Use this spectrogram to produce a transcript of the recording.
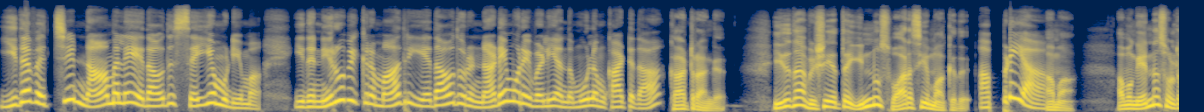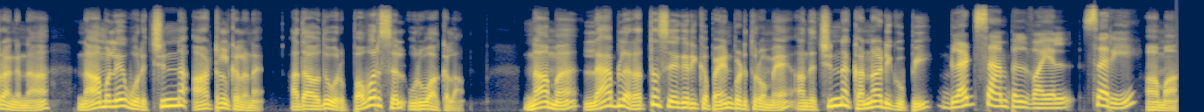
இத வச்சு நாமளே ஏதாவது செய்ய முடியுமா? இத நிரூபிக்கிற மாதிரி ஏதாவது ஒரு நடைமுறை வழி அந்த மூலம் காட்டுதா? காட்டுறாங்க. இதுதான் விஷயத்தை இன்னும் சுவாரஸ்யமாக்குது. அப்படியா? ஆமா. அவங்க என்ன சொல்றாங்கன்னா நாமளே ஒரு சின்ன ஆற்றல் கலனை அதாவது ஒரு பவர் செல் உருவாக்கலாம். நாம லேப்ல ரத்தம் சேகரிக்க பயன்படுத்துறோமே அந்த சின்ன கண்ணாடி குப்பி. பிளட் சாம்பிள் வயல் சரி. ஆமா.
